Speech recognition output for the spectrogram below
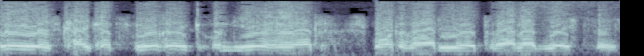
Hallo, hier ist Kai Katzmurek und ihr hört Sportradio 360.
